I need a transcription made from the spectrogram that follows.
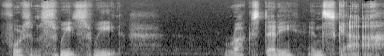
for some sweet, sweet rock steady and ska.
